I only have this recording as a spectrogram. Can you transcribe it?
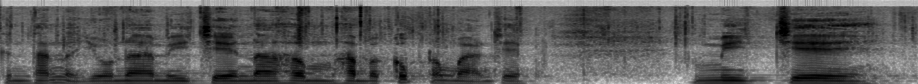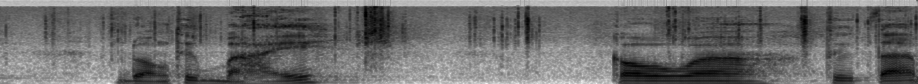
kinh thánh là Yona, mi chê, Nahum, Habakkuk ông bà anh chị em. Mi chê đoạn thứ bảy, câu uh, thứ 8.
